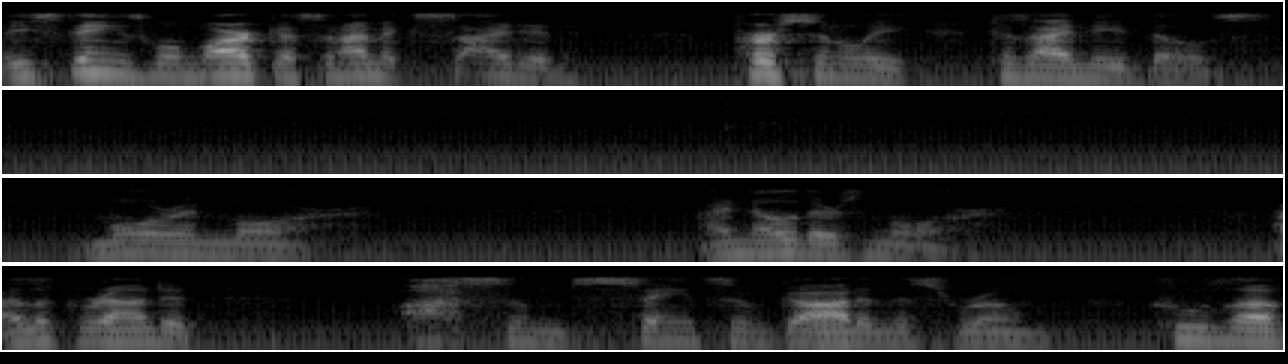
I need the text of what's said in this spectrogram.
These things will mark us, and I'm excited personally because I need those. More and more. I know there's more. I look around at awesome saints of God in this room who love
